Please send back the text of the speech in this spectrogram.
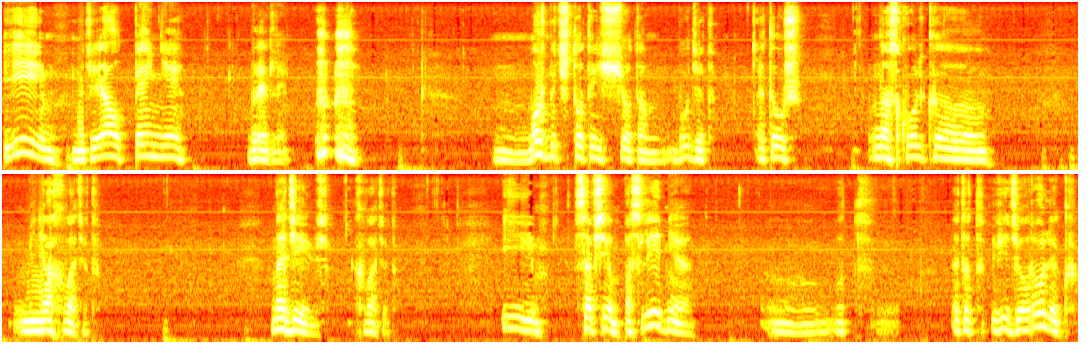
и материал Пенни Брэдли. Может быть, что-то еще там будет. Это уж насколько меня хватит. Надеюсь, хватит. И совсем последнее, вот этот видеоролик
